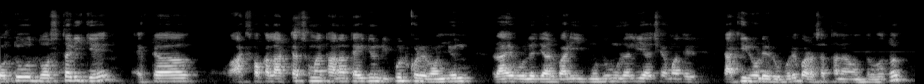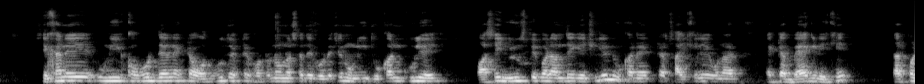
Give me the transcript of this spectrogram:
গত দশ তারিখে একটা সকাল আটটার সময় থানাতে একজন রিপোর্ট করে রঞ্জন রায় বলে, যার বাড়ি মধুমুরালি আছে আমাদের টাকি রোডের উপরে, বারাসাত থানার অন্তর্গত। সেখানে উনি খবর দেন একটা অদ্ভুত একটা ঘটনা ওনার সাথে ঘটেছেন। উনি দোকান খুলে পাশেই নিউজ পেপার আনতে গেছিলেন, ওখানে একটা সাইকেলে ওনার একটা ব্যাগ রেখে তারপর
